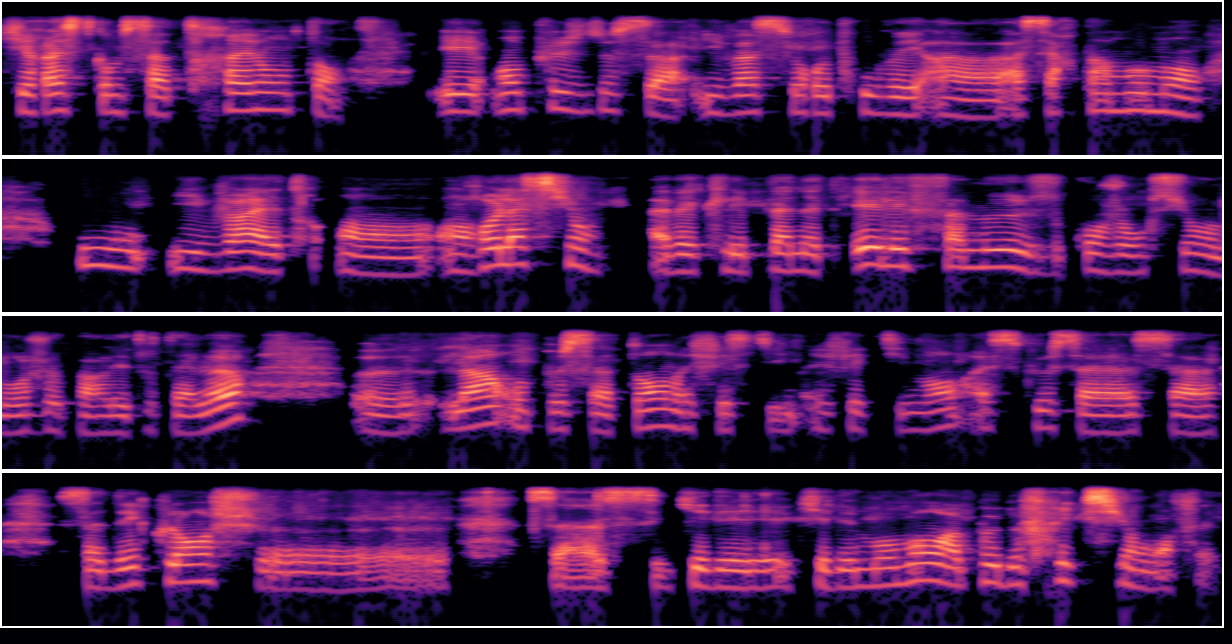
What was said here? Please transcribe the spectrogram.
qui reste comme ça très longtemps, et en plus de ça, il va se retrouver à, certains moments où il va être en, relation avec les planètes et les fameuses conjonctions dont je parlais tout à l'heure, là, on peut s'attendre effectivement à ce que ça, ça, ça déclenche, euh, qu'il y, ait des, moments un peu de friction en fait.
